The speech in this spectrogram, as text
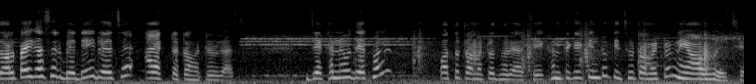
জলপাই গাছের বেডেই রয়েছে আর একটা টমেটোর গাছ। যেখানেও দেখুন কত টমেটো ধরে আছে। এখান থেকে কিন্তু কিছু টমেটো নেওয়াও হয়েছে।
